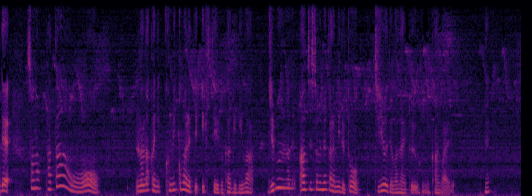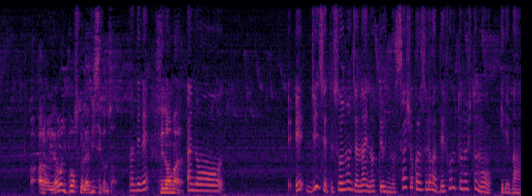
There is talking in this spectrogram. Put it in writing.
でそのパターンをの中に組み込まれて生きている限りは自分の、ね、アーティストの目から見ると自由ではないというふうに考える。Alors évidemment, il pense que la vie, c'est comme ça. なんでね C'est normal. あのーえ人生ってそういうもんじゃないの？っていうふうにも最初からそれがデフォルトの人もいれば、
